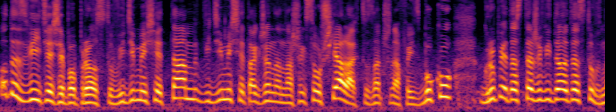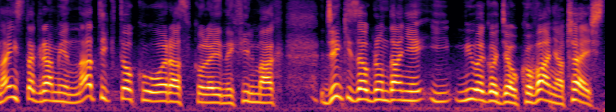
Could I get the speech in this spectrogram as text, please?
Odezwijcie się po prostu. Widzimy się tam, widzimy się także na naszych socialach, to znaczy na Facebooku, grupie testerzy wideotestów na Instagramie, na TikToku oraz w kolejnych filmach. Dzięki za oglądanie i miłego działkowania. Cześć!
